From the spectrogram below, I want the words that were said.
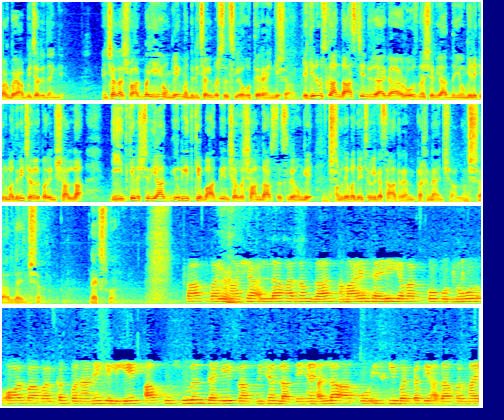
अशफाक भाई आप भी चले जाएँगे। इंशाल्लाह अशफाक भाई यहीं होंगे मदरी चैनल पर सिलसिले होते रहेंगे। लेकिन उसका अंदाज चेंज हो जाएगा रोज़ नशरियात नहीं होंगी लेकिन मदरी चैनल पर इंशाल्लाह ईद के नशरियात भी और ईद के बाद भी इंशाल्लाह शानदार सिलसिले होंगे। हमने मदरी चैनल का साथ रखना है इंशाल्लाह। इंशाल्लाह इंशाल्लाह। नेक्स्ट कॉल साफ़ भाई माशा अल्लाह हर रमज़ान हमारे शहरी के वक्त को पुरनूर और बाबरकत बनाने के लिए आप खूबसूरत शहरी ट्रांसमिशन लाते हैं। अल्लाह आपको इसकी बरकतें अता फरमाए।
